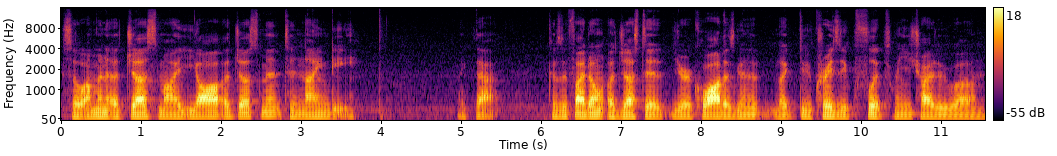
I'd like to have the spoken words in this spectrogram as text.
So I'm going to adjust my yaw adjustment to 90 like that. Because if I don't adjust it your quad is going to like do crazy flips when you try to um,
